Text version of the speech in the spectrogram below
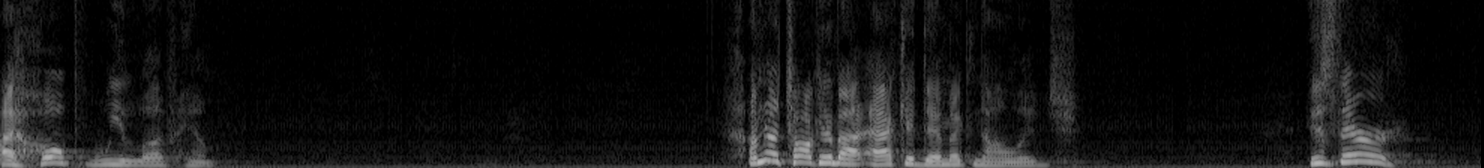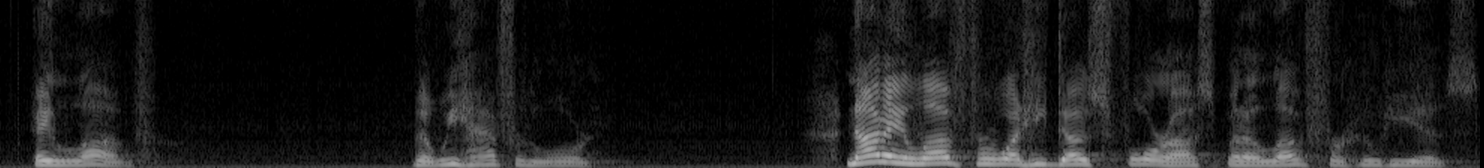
I hope we love him. I'm not talking about academic knowledge. Is there a love that we have for the Lord? Not a love for what He does for us, but a love for who He is.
